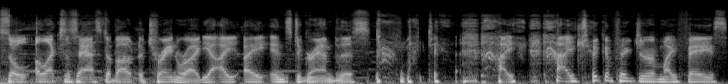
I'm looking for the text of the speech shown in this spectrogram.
So Alexis asked about a train ride. Yeah, I, I Instagrammed this. I I took a picture of my face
